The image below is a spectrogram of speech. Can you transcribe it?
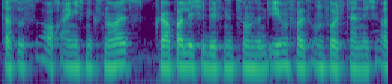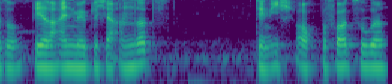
Das ist auch eigentlich nichts Neues. Körperliche Definitionen sind ebenfalls unvollständig. Also wäre ein möglicher Ansatz, den ich auch bevorzuge,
